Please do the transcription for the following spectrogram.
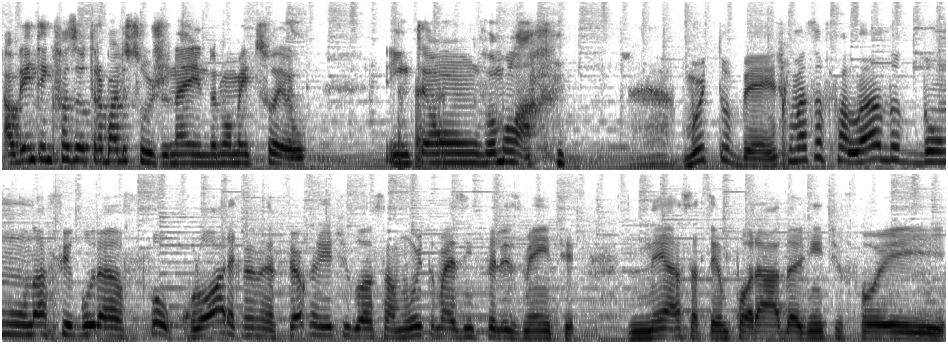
alguém tem que fazer o trabalho sujo, né? E normalmente sou eu. Então, vamos lá. Muito bem, a gente começa falando de uma figura folclórica na NFL que a gente gosta muito, mas infelizmente nessa temporada a gente foi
